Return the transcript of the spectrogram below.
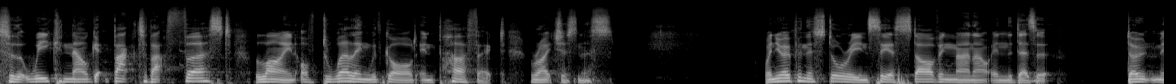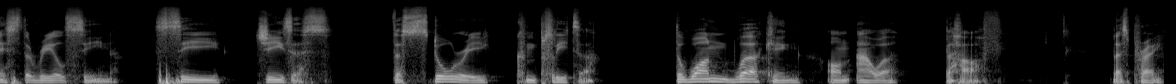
so that we can now get back to that first line of dwelling with God in perfect righteousness. When you open this story and see a starving man out in the desert, don't miss the real scene. See Jesus, the story completer, the one working on our behalf. Let's pray.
